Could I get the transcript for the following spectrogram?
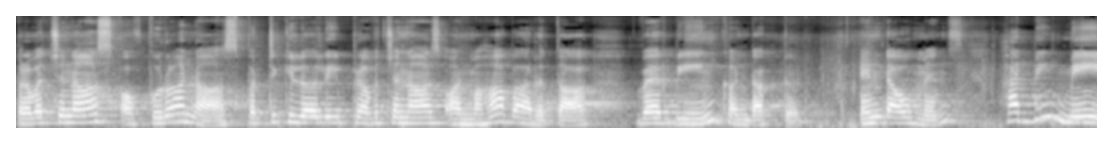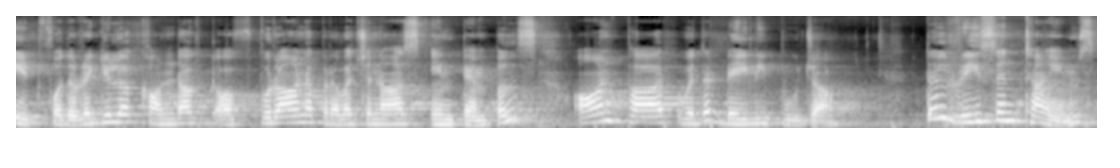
Pravachanas of Puranas, particularly Pravachanas on Mahabharata, were being conducted. Endowments had been made for the regular conduct of Purana Pravachanas in temples on par with the daily puja. Till recent times,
